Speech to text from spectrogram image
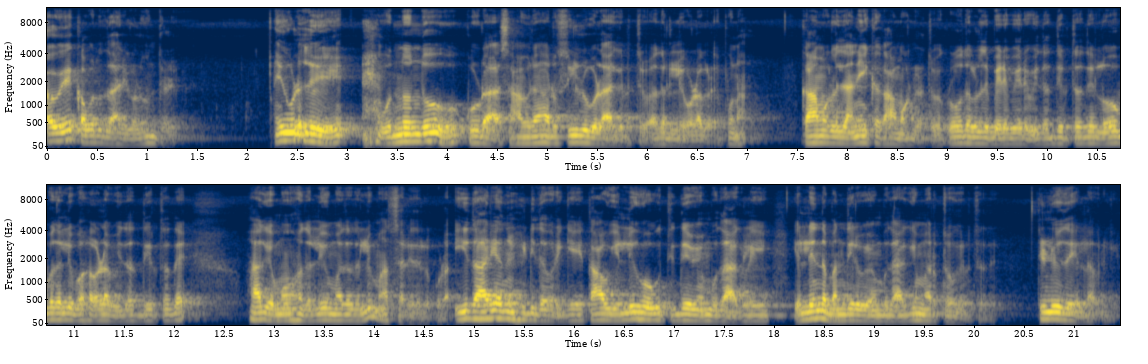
ಅವೇ ಕವಲುದಾರಿಗಳು ಅಂತೇಳಿ. ಇವುಗಳಲ್ಲಿ ಒಂದೊಂದು ಕೂಡ ಸಾವಿರಾರು ಸೀಳುಗಳಾಗಿರ್ತವೆ ಅದರಲ್ಲಿ ಒಳಗಡೆ ಪುನಃ. ಕಾಮಗಳಲ್ಲಿ ಅನೇಕ ಕಾಮಗಳಿರ್ತವೆ. ಕ್ರೋಧಗಳಲ್ಲಿ ಬೇರೆ ಬೇರೆ ವಿಧದ್ದಿರ್ತದೆ, ಲೋಭದಲ್ಲಿ ಬಹಳ ವಿಧದ್ದಿರ್ತದೆ. ಹಾಗೆ ಮೋಹದಲ್ಲಿ ಮದದಲ್ಲಿ ಮಾತ್ಸರ್ಯದಲ್ಲೂ ಕೂಡ. ಈ ದಾರಿಯನ್ನು ಹಿಡಿದವರಿಗೆ ತಾವು ಎಲ್ಲಿಗೆ ಹೋಗುತ್ತಿದ್ದೇವೆ ಎಂಬುದಾಗಲಿ ಎಲ್ಲಿಂದ ಬಂದಿರುವೆ ಎಂಬುದಾಗಿ ಮರೆತು ಹೋಗಿರ್ತದೆ. ತಿಳಿಯುವುದೇ ಇಲ್ಲ ಅವರಿಗೆ.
